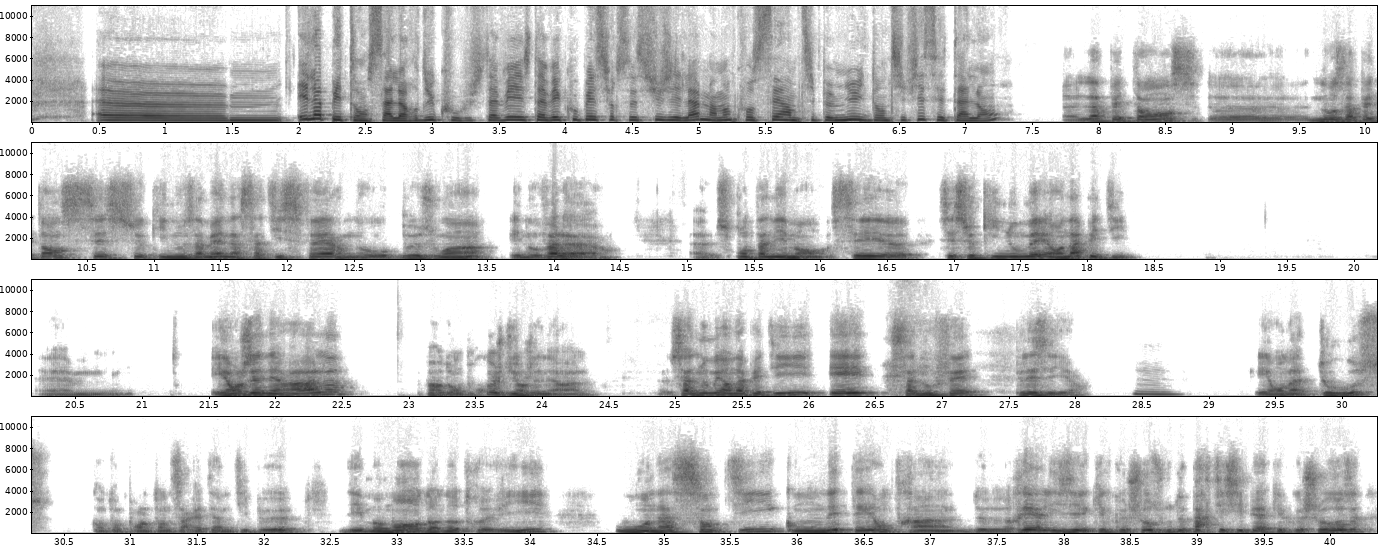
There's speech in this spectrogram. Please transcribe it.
Euh, et l'appétence, alors du coup, je t'avais coupé sur ce sujet-là, maintenant qu'on sait un petit peu mieux identifier ses talents. Euh, l'appétence, euh, nos appétences, c'est ce qui nous amène à satisfaire nos besoins et nos valeurs. spontanément, c'est ce qui nous met en appétit. et en général, pardon, pourquoi je dis en général? Ça nous met en appétit et ça nous fait plaisir. Hmm. Et on a tous, quand on prend le temps de s'arrêter un petit peu, des moments dans notre vie où on a senti qu'on était en train de réaliser quelque chose ou de participer à quelque chose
